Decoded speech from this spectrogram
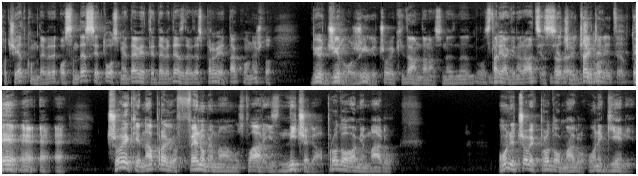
početkom 88. 9. 90. 91. tako nešto, bio je Džirlo, živ je čovjek i dan danas. Ne, ne, starija generacija se Da, sjeća da, i čajčenica, to. E, e, e, e. Čovjek je napravio fenomenalnu stvar iz ničega. Prodao vam je maglu. On je čovjek prodao maglu, on je genije.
